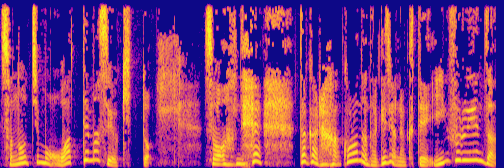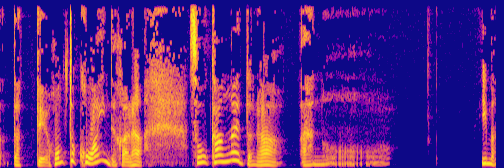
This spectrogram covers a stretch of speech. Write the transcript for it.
そのうちもう終わってますよ、きっと。そう。で、だからコロナだけじゃなくて、インフルエンザだって本当怖いんだから、そう考えたら、あの、今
